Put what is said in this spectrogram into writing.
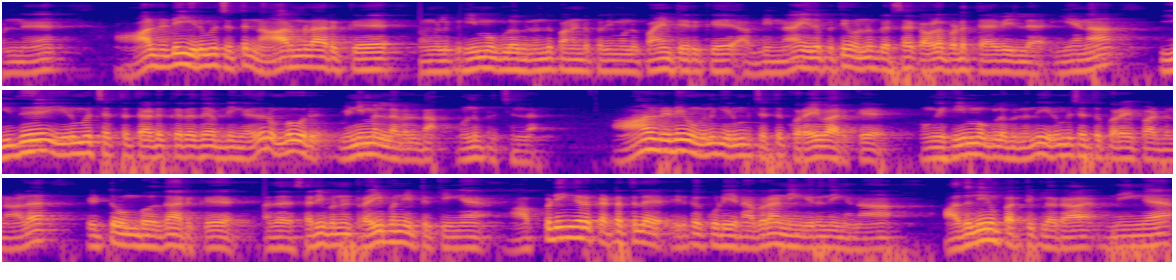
ஒன்று ஆல்ரெடி இரும்புச்சத்து நார்மலாக இருக்குது உங்களுக்கு ஹீமோகுளோபின் வந்து பன்னெண்டு பதிமூணு பாயிண்ட் இருக்குது அப்படின்னா இதை பற்றி ஒன்றும் பெருசாக கவலைப்பட தேவையில்லை. ஏன்னா இது இரும்புச்சத்தை தடுக்கிறது அப்படிங்கிறது ரொம்ப ஒரு மினிமல் லெவல் தான். ஒன்றும் பிரச்சனை இல்லை. ஆல்ரெடி உங்களுக்கு இரும்புச்சத்து குறைவாக இருக்குது உங்கள் ஹீமோகுளோபின் வந்து இரும்புச்சத்து குறைபாடுனால எட்டு ஒம்பது தான் இருக்குது அதை சரி பண்ண ட்ரை பண்ணிகிட்ருக்கீங்க அப்படிங்கிற கட்டத்தில் இருக்கக்கூடிய நபராக நீங்கள் இருந்தீங்கன்னா அதுலேயும் பர்டிகுலராக நீங்கள்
